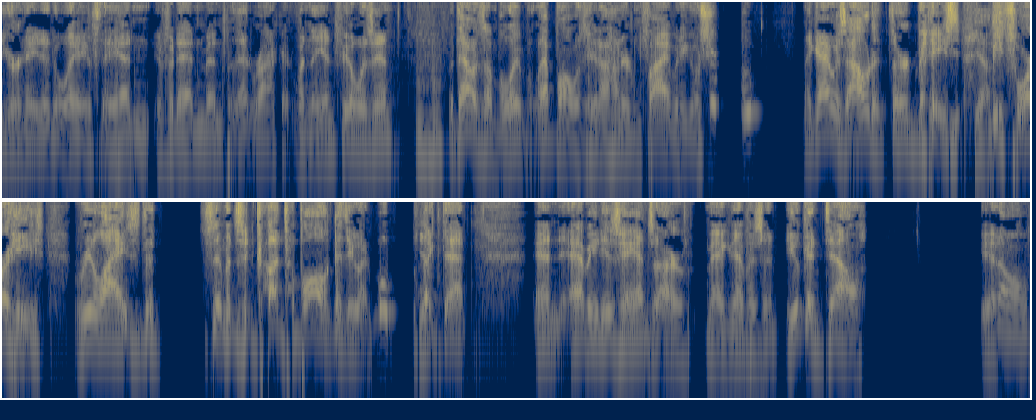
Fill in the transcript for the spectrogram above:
urinated away if they hadn't if it hadn't been for that rocket when the infield was in. Mm-hmm. But that was unbelievable. That ball was hit 105, and he goes. The guy was out at third base Yes. before he realized that Simmons had caught the ball because he went whoop like that. And I mean, his hands are magnificent. You can tell, you know,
